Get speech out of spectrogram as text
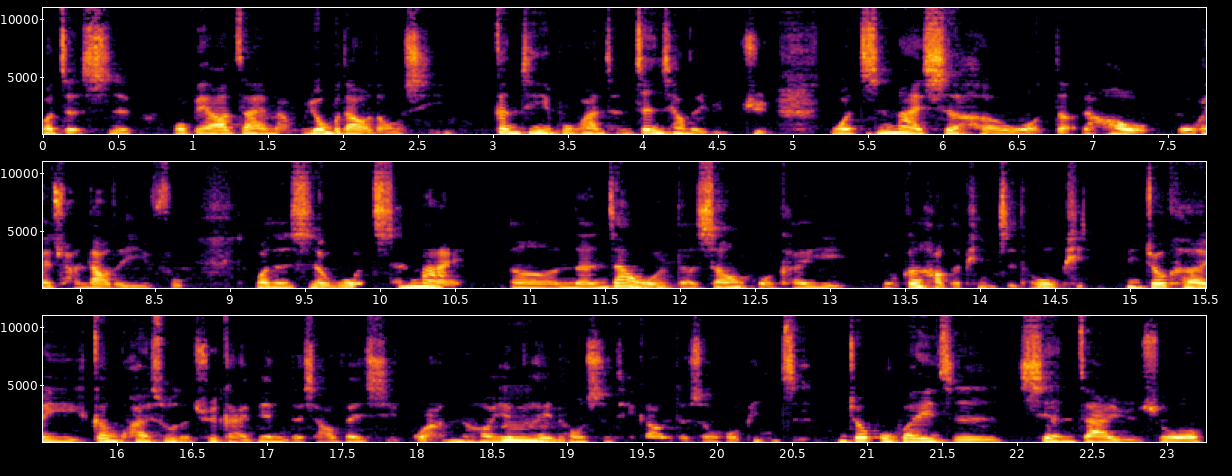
或者是我不要再买我用不到的东西。更进一步换成正向的语句，我只买适合我的，然后我会穿到的衣服，或者是我只买呃能让我的生活可以有更好的品质的物品，你就可以更快速的去改变你的消费习惯，然后也可以同时提高你的生活品质，嗯、你就不会一直陷在于说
